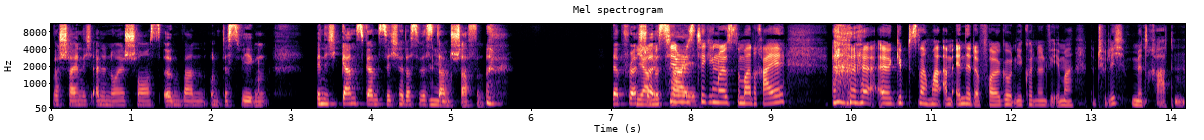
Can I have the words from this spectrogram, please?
wahrscheinlich eine neue Chance irgendwann. Und deswegen bin ich ganz, ganz sicher, dass wir es ja. dann schaffen. Der Pressure ja, ist Mysterious high. Ticking Noise Nummer drei äh, gibt es nochmal am Ende der Folge und ihr könnt dann wie immer natürlich mitraten.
